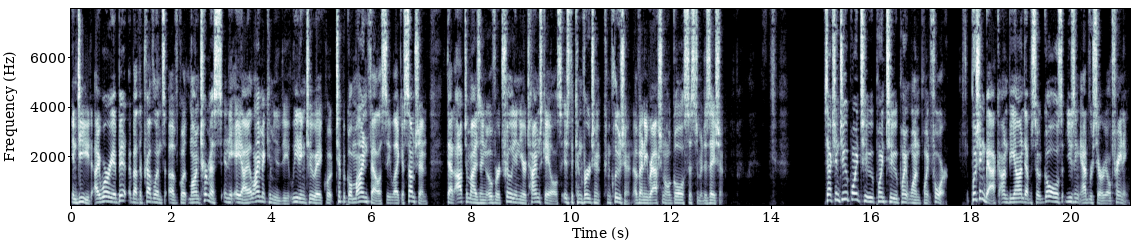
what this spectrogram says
Indeed, I worry a bit about the prevalence of, quote, long-termists in the AI alignment community, leading to a, quote, typical mind fallacy-like assumption that optimizing over trillion-year timescales is the convergent conclusion of any rational goal systematization. Section 2.2.2.1.4. Pushing back on beyond episode goals using adversarial training.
